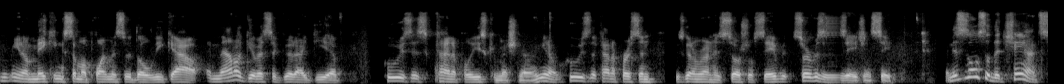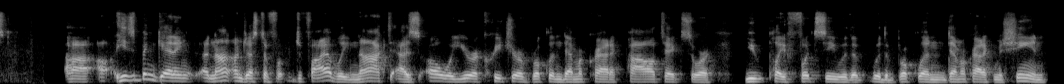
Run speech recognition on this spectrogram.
you know making some appointments that they'll leak out and that'll give us a good idea of who is this kind of police commissioner? You know, who's the kind of person who's going to run his social services agency? And this is also the chance. Uh, he's been getting uh, not unjustifiably knocked as, oh, well, you're a creature of Brooklyn Democratic politics, or you play footsie with the with the Brooklyn Democratic machine.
